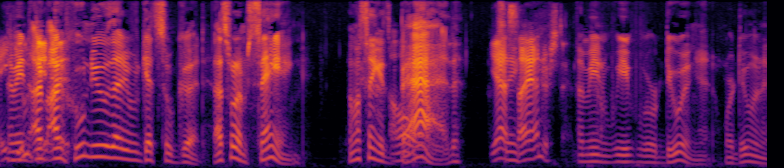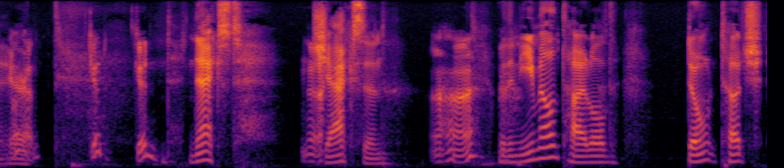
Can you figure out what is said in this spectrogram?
Hey, I mean, I, I, who knew that it would get so good? That's what I'm saying. I'm not saying it's Oh. bad. yes, saying- I understand. I mean, we we're doing it. We're doing it here. Okay. Good, good. Next, Jackson Uh huh. with an email titled "Don't touch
